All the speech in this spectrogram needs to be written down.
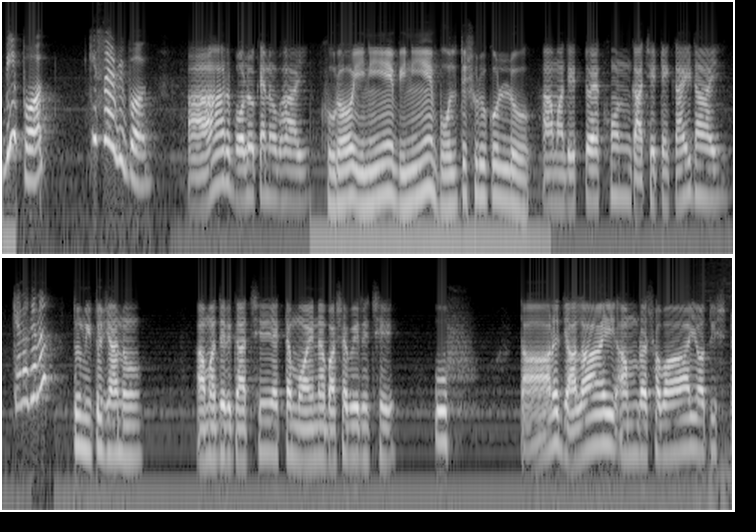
বিপদ? কিসের বিপদ? আর বলো কেন ভাই? খুড়ো ইনিয়ে বিনিয়ে বলতে শুরু করল। আমাদের তো এখন গাছে টেকাই দায় কেন কেন? তুমি তো জানো আমাদের গাছে একটা ময়না বাসা বেঁধেছে। উফ তার জ্বালায় আমরা সবাই অতিষ্ঠ।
